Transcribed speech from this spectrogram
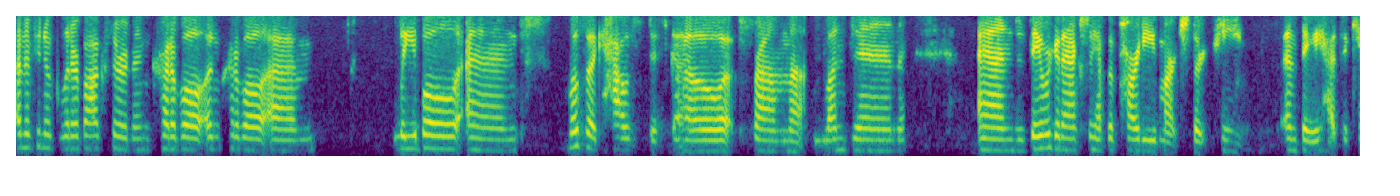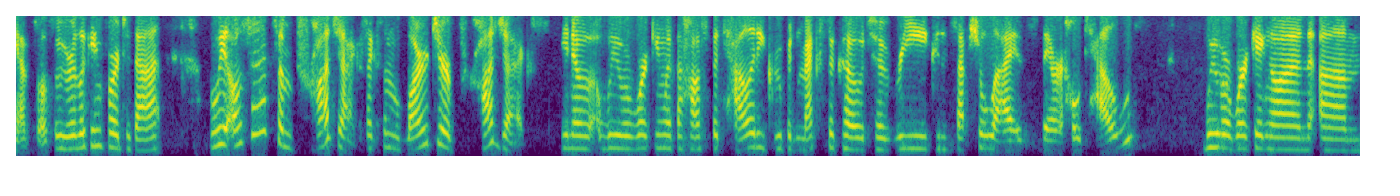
I don't know if you know Glitterbox. They're an incredible, incredible um, label and mostly like house disco from London. And they were going to actually have the party March 13th, and they had to cancel. So we were looking forward to that. We also had some projects, like some larger projects. You know, we were working with a hospitality group in Mexico to reconceptualize their hotels we were working on um,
